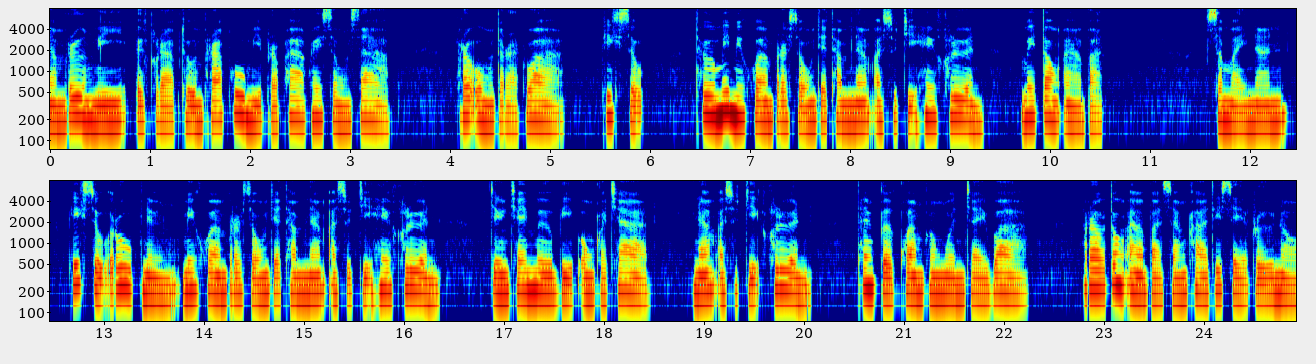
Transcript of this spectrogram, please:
นำเรื่องนี้ไปกราบทูลพระผู้มีพระภาคให้ทรงทราบพพระองค์ตรัสว่า ภิกษุ เธอไม่มีความประสงค์จะทำน้ำอสุจิให้เคลื่อน ไม่ต้องอาบัตสมัยนั้น ภิกษุรูปหนึ่งมีความประสงค์จะทำน้ำอสุจิให้เคลื่อน จึงใช้มือบีบองคชาตน้ำอสุจิเคลื่อน ท่านเกิดความกังวลใจว่า เราต้องอาบัตสังฆาทิเศษหรือหนอ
